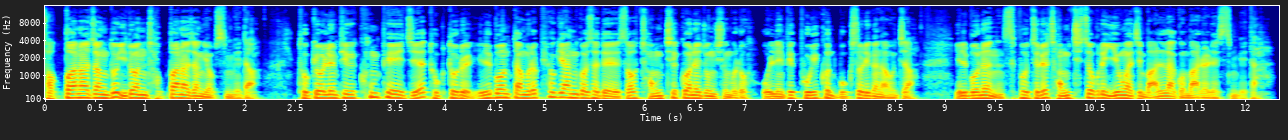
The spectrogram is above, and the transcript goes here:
적반하장도 이런 적반하장이 없습니다. 도쿄올림픽 홈페이지에 독도를 일본 땅으로 표기한 것에 대해서 정치권의 중심으로 올림픽 보이콧 목소리가 나오자 일본은 스포츠를 정치적으로 이용하지 말라고 말을 했습니다.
